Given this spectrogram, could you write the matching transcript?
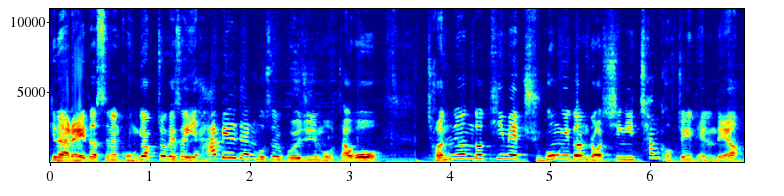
특히나 레이더스는 공격 쪽에서 이 하빌된 모습을 보여주지 못하고 전년도 팀의 주공이던 러싱이 참 걱정이 되는데요.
